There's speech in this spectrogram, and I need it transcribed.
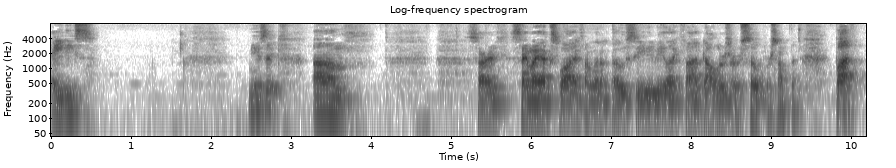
80s music. Um, sorry, say my ex-wife, I'm gonna owe CDB like $5 or a soap or something. But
